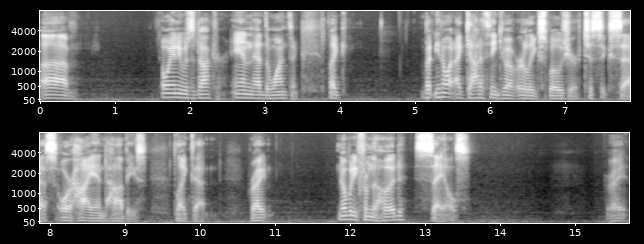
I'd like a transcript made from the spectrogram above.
Um, oh, and he was a doctor and had the wine thing. Like, but you know what? I got to think you have early exposure to success or high end hobbies like that, right? Nobody from the hood sails, right?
